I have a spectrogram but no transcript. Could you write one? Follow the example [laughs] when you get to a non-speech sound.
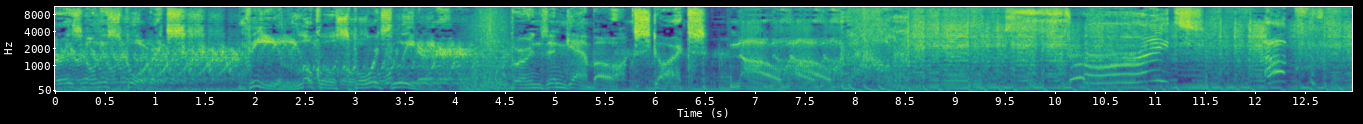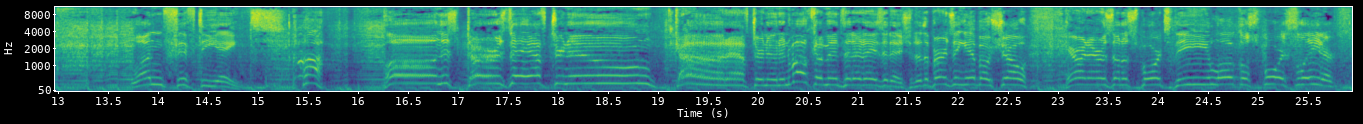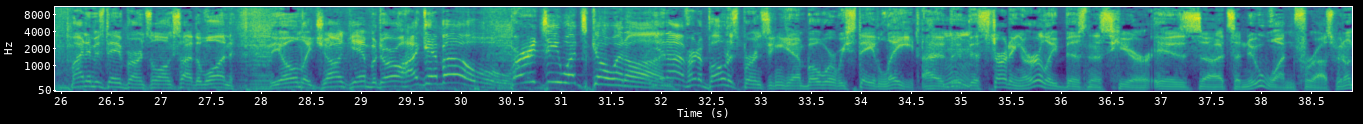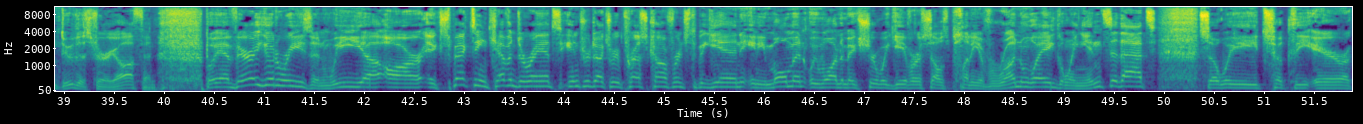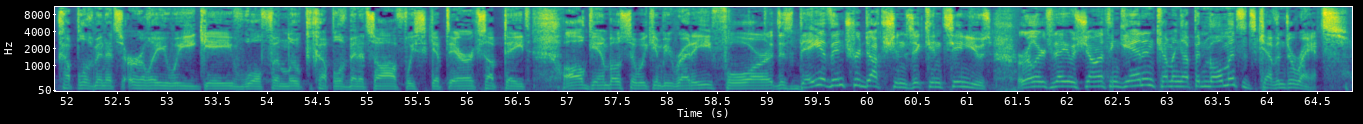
Arizona sports. The local sports leader. Burns and Gambo starts now. Now. Straight up 158. Ha! On this Thursday afternoon, good afternoon, and welcome into today's edition of the Burns and Gambo Show here on Arizona Sports, the local sports leader. My name is Dave Burns, alongside the one, the only John Gambadoro. Hi, Gambo. Burnsy, what's going on? You know, I've heard a bonus Burns and Gambo where we stay late. Uh, the, the starting early business here is uh, it's a new one for us. We don't do this very often, but we have very good reason. We uh, are expecting Kevin Durant's introductory press conference to begin any moment. We wanted to make sure we gave ourselves plenty of runway going into that, so we took the air a couple of minutes early. We gave Wolf and Luke a couple of minutes off. We skipped Eric's update, all Gambo, so we can be ready for this day of introductions. It continues. Earlier today was Jonathan Gannon. Coming up in moments, it's Kevin Durant.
